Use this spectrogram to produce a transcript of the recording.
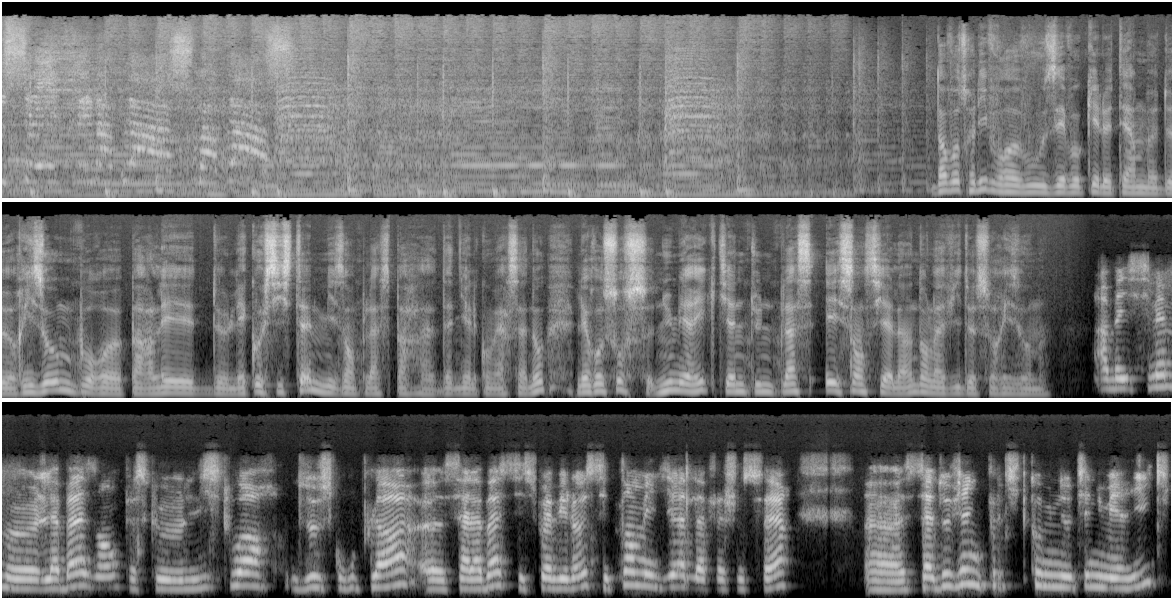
Ma place, ma place Dans votre livre, vous évoquez le terme de rhizome pour parler de l'écosystème mis en place par Daniel Conversano. Les ressources numériques tiennent une place essentielle hein, dans la vie de ce rhizome. ah ben, c'est même euh, la base, hein, parce que l'histoire de ce groupe-là, euh, c'est à la base, c'est Suavelos, c'est un média de la fachosphère. Euh, ça devient une petite communauté numérique.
